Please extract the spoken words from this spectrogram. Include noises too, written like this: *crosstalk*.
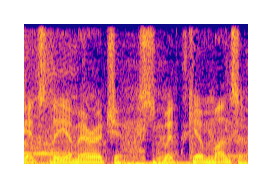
It's the Americhicks with Kim Monson.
